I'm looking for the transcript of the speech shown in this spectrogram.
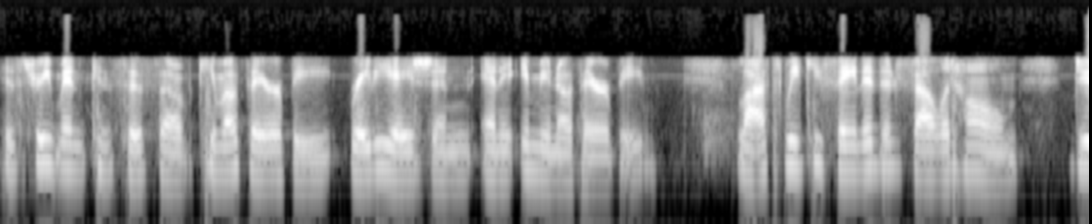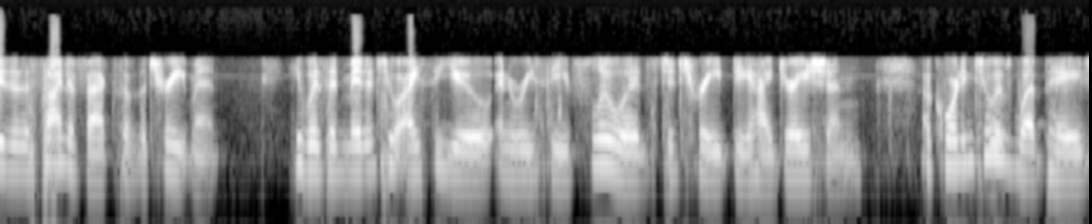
His treatment consists of chemotherapy, radiation, and immunotherapy. Last week he fainted and fell at home due to the side effects of the treatment. He was admitted to ICU and received fluids to treat dehydration. According to his webpage,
